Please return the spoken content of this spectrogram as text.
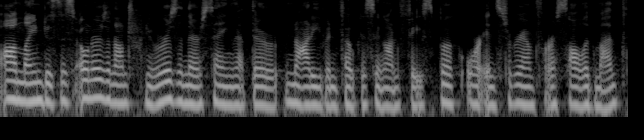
online business owners and entrepreneurs, and they're saying that they're not even focusing on Facebook or Instagram for a solid month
